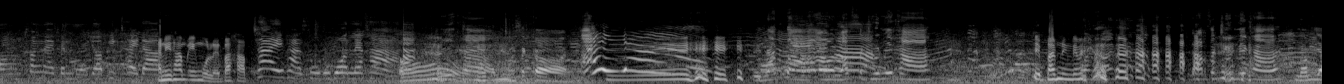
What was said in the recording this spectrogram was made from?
งข้างในเป็นหมูยอพริกไทยดำอันนี้ทำเองหมดเลยปะครับ ใช่ค่ะสูตรอุบลเลยค่ะโอ้นี่ค่ะดูสก่อน หรือหน้าตาเอารับสักชุดไหมคะ เดี๋ยวแป๊บหนึงได้ไหม รับสักชุดไหมคะ น้ำย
